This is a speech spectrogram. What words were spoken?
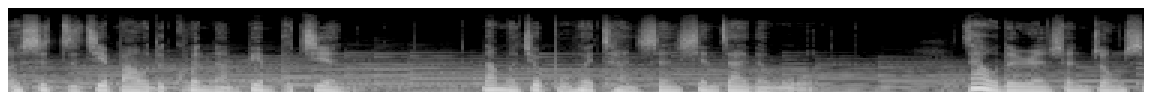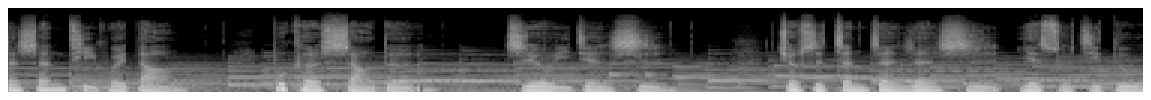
而是直接把我的困难变不见，那么就不会产生现在的我。在我的人生中，深深体会到，不可少的只有一件事，就是真正认识耶稣基督，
